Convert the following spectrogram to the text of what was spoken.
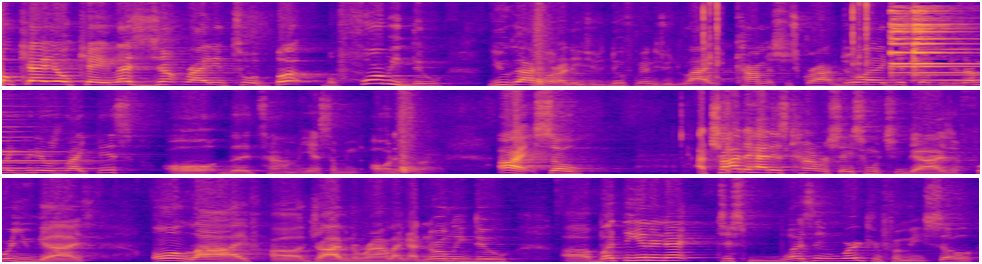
Okay, okay, let's jump right into it. But before we do, you guys know what I need you to do for me. I need you to like, comment, subscribe, do all that good stuff because I make videos like this all the time. And yes, I mean all the time. All right, so I tried to have this conversation with you guys or for you guys on live, uh, driving around like I normally do. Uh, but the internet just wasn't working for me. So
